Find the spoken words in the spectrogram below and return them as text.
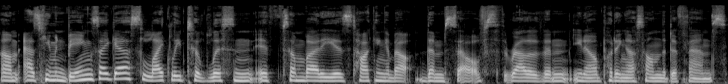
um, as human beings, I guess, likely to listen if somebody is talking about themselves rather than, you know, putting us on the defense.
